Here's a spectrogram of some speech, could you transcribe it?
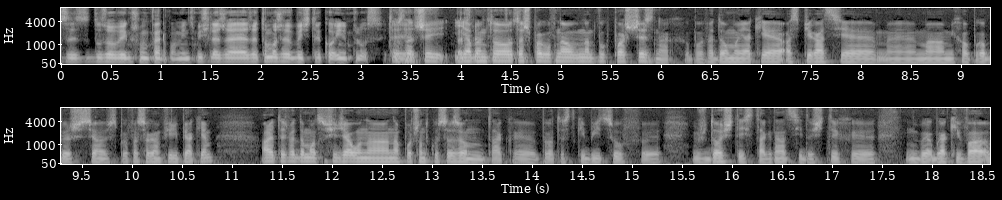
z, z dużo większą werwą, więc myślę, że, że to może być tylko in plus. To znaczy, ja bym to czasu. też porównał na dwóch płaszczyznach, bo wiadomo, jakie aspiracje e, ma Michał Probierz z, z profesorem Filipiakiem, ale też wiadomo, co się działo na, na początku sezonu, tak? Protest kibiców, już dość tej stagnacji, dość tych braki wa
